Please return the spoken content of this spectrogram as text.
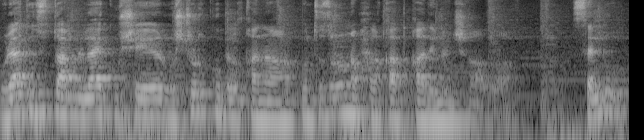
ولا تنسوا تعملوا like و share واشتركوا بالقناة وانتظرونا بحلقات قادمة إن شاء الله. سلوت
